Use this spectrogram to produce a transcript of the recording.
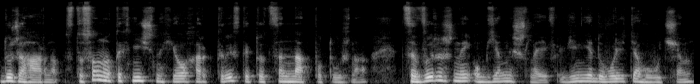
Дуже гарно. Стосовно технічних його характеристик, то це надпотужно. Це виражений об'ємний шлейф, він є доволі тягучим.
